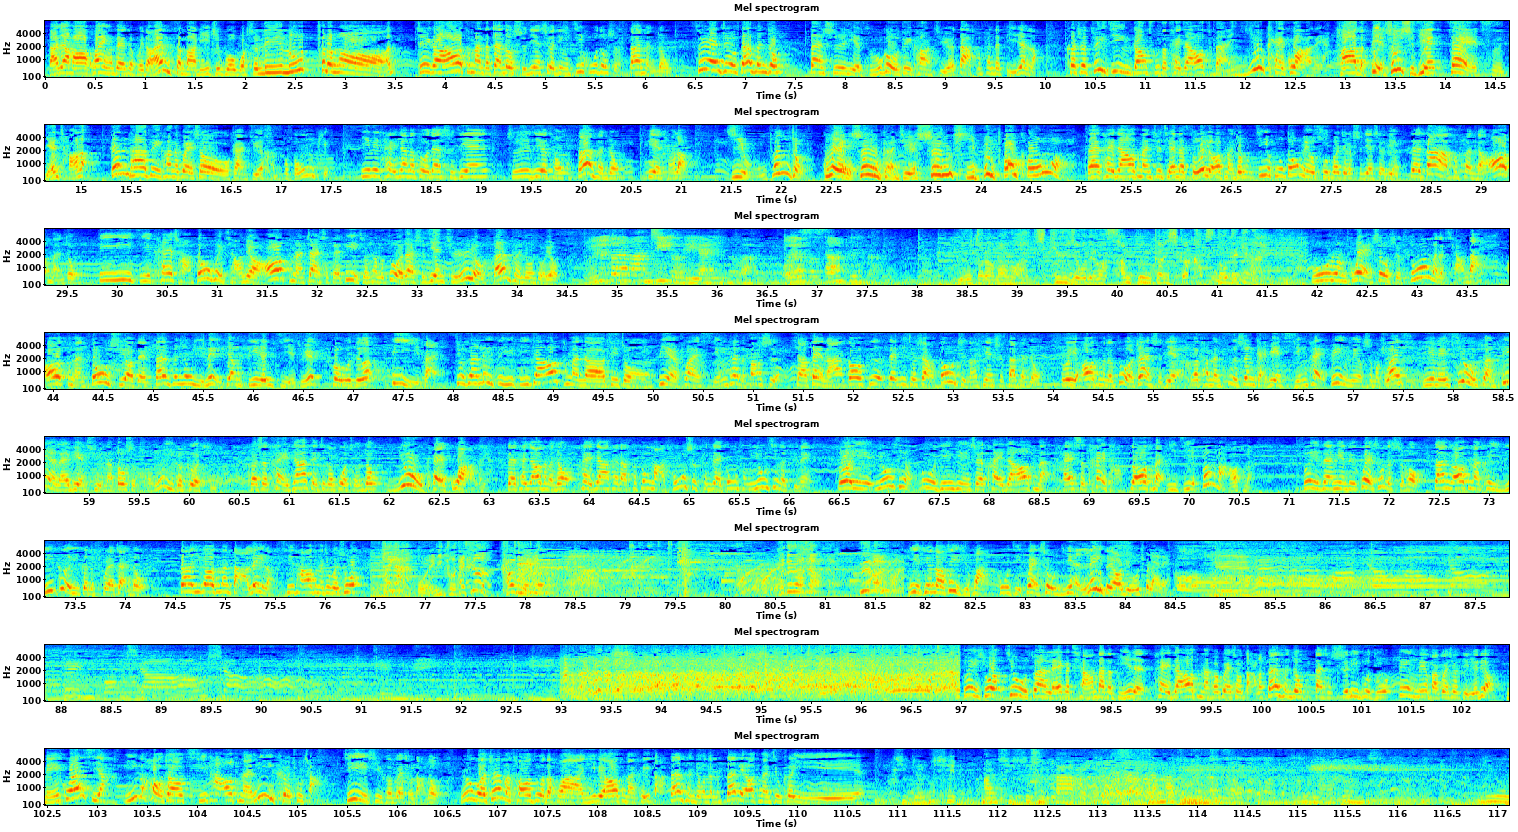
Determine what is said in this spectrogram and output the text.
大家好，欢迎再次回到 M 三八离直播，我是李鲁特勒曼。这个奥特曼的战斗时间设定几乎都是三分钟，虽然只有三分钟，但是也足够对抗绝大部分的敌人了。可是最近刚出的泰迦奥特曼又开挂了呀，他的变身时间再次延长了，跟他对抗的怪兽感觉很不公平，因为泰迦的作战时间直接从三分钟变成了。九分钟，怪兽感觉身体被掏空啊！在泰迦奥特曼之前的所有奥特曼中，几乎都没有突破这个时间设定。在大部分的奥特曼中，第一集开场都会强调奥特曼战士在地球上的作战时间只有三分钟左右。ウルトラマンジートでいられるのはおよそ3分間ウルトラマンは地球上では3分間しか活動できない 无论怪兽是多么的强大，奥特曼都需要在三分钟以内将敌人解决，否则必败。就算类似于迪迦奥特曼的这种变换形态的方式，像戴拿、高斯在地球上都只能坚持三分钟。所以奥特曼的作战时间和他们自身改变形态并没有什么关系，因为就算变来变去，那都是同一个个体。可是泰迦在这个过程中又开挂了呀！在泰迦奥特曼中，泰迦、泰塔斯、风马同时存在工程幽性的体内，所以优性不仅仅是泰迦奥特曼，还是泰塔斯奥特曼以及风马奥特曼。所以在面对怪兽的时候，三个奥特曼可以一个一个的出来战斗。当一个奥特曼打累了，其他奥特曼就会说：“一听到这句话，估计怪兽眼泪都要流出来了。哦就算来个强大的敌人，泰迦奥特曼和怪兽打了三分钟，但是实力不足，并没有把怪兽解决掉，没关系呀，一个号召，其他奥特曼立刻出场，继续和怪兽打斗。如果这么操作的话，一位奥特曼可以打三分钟，那么三位奥特曼就可以。七得七二七四十八三八四六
